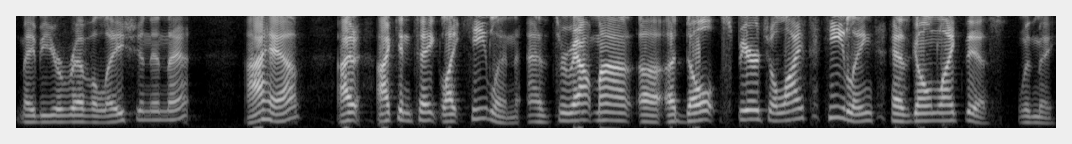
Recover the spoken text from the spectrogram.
maybe your revelation in that. I have. I, I can take like healing. And throughout my uh, adult spiritual life, healing has gone like this with me.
